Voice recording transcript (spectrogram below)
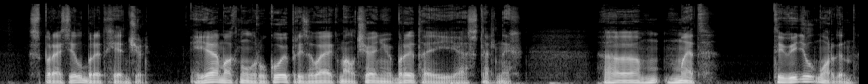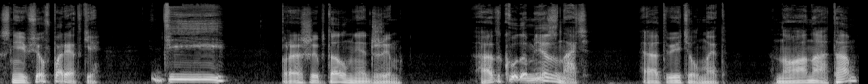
– спросил Брэд Хенчель. Я махнул рукой, призывая к молчанию Бретта и остальных. «Э, Мэтт, ты видел Морган? С ней все в порядке?» «Ди...» – прошептал мне Джим. «Откуда мне знать?» – ответил Мэтт. «Но она там?»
